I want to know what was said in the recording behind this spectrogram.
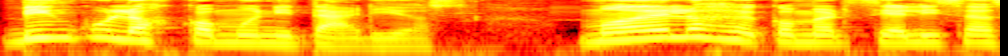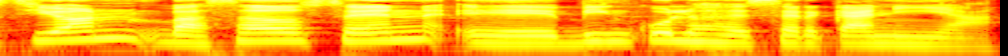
vínculos comunitarios, modelos de comercialización basados en eh, vínculos de cercanía,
